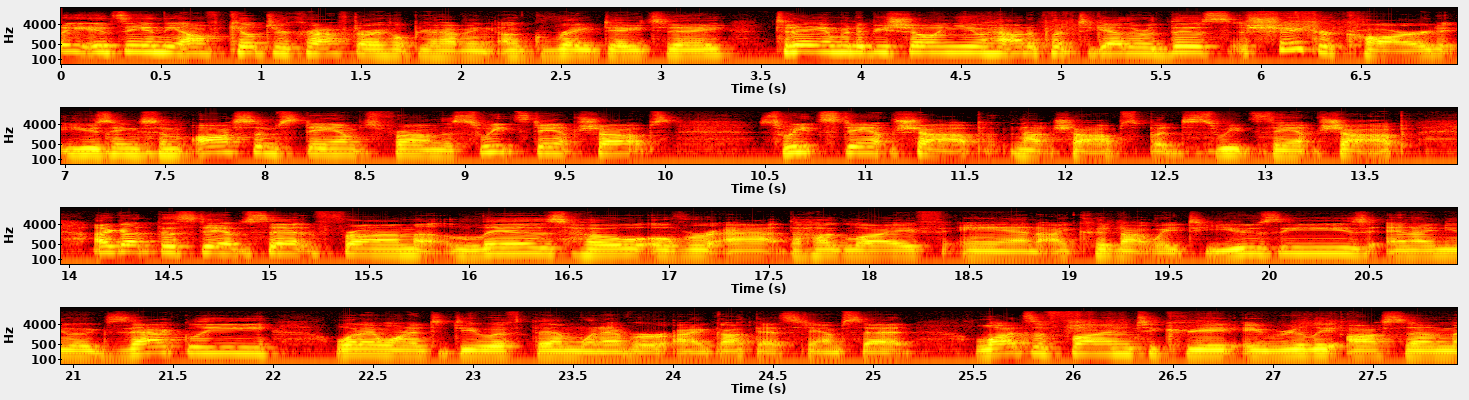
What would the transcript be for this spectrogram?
everybody, it's Ian the Off Kilter Crafter. I hope you're having a great day today. Today I'm going to be showing you how to put together this shaker card using some awesome stamps from the Sweet Stamp Shops. Sweet Stamp Shop, not shops, but Sweet Stamp Shop. I got this stamp set from Liz Ho over at The Hug Life and I could not wait to use these and I knew exactly what I wanted to do with them whenever I got that stamp set. Lots of fun to create a really awesome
